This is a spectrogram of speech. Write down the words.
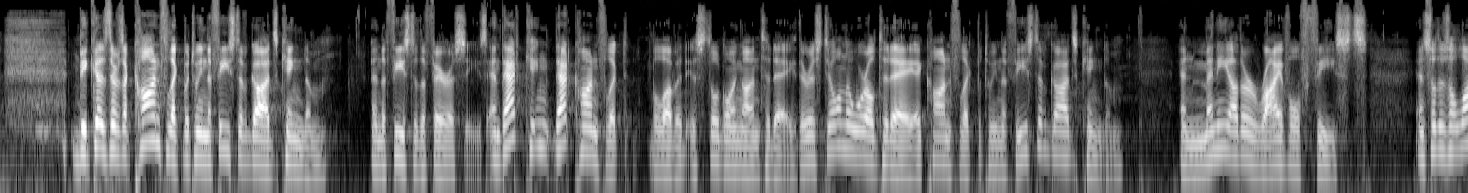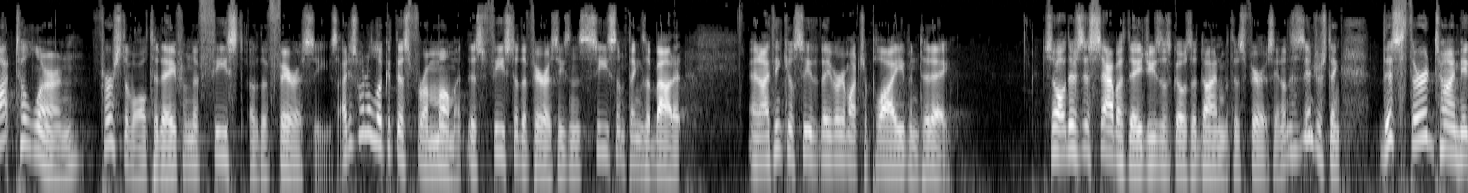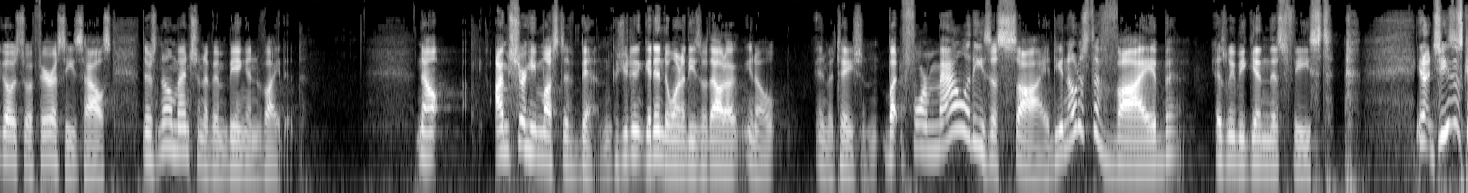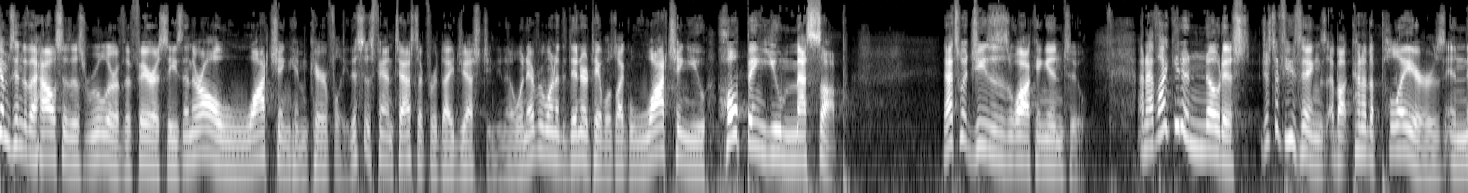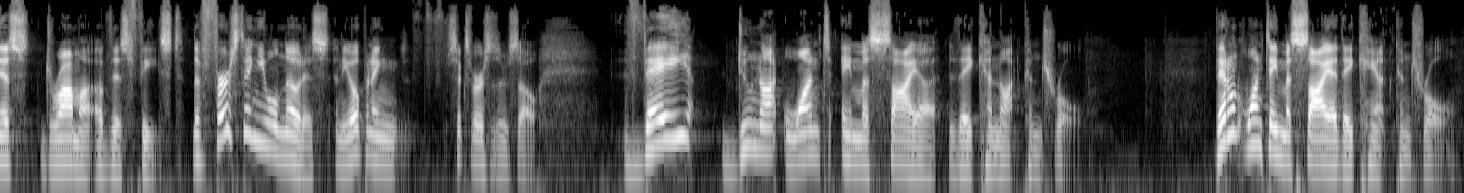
because there's a conflict between the feast of God's kingdom and the feast of the Pharisees. And that, king, that conflict, beloved, is still going on today. There is still in the world today a conflict between the feast of God's kingdom and many other rival feasts. And so there's a lot to learn, first of all, today from the feast of the Pharisees. I just want to look at this for a moment, this feast of the Pharisees, and see some things about it. And I think you'll see that they very much apply even today. So there's this Sabbath day, Jesus goes to dine with this Pharisee. Now, this is interesting. This third time he goes to a Pharisee's house, there's no mention of him being invited. Now, I'm sure he must have been, because you didn't get into one of these without a, you know, invitation. But formalities aside, do you notice the vibe as we begin this feast? you know, Jesus comes into the house of this ruler of the Pharisees, and they're all watching him carefully. This is fantastic for digestion. You know, when everyone at the dinner table is like watching you, hoping you mess up. That's what Jesus is walking into. And I'd like you to notice just a few things about kind of the players in this drama of this feast. The first thing you will notice in the opening six verses or so. They do not want a Messiah they cannot control. They don't want a Messiah they can't control.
